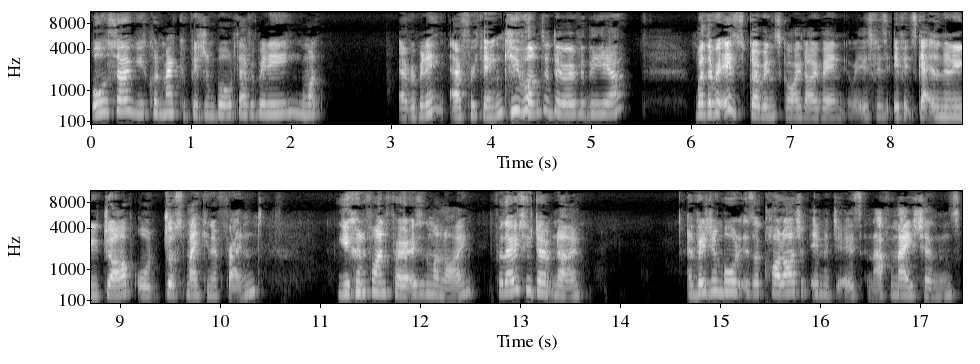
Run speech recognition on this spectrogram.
Also, you could make a vision board with everybody you want, everybody, everything you want to do over the year. Whether it is going skydiving, if it's, getting a new job, or just making a friend, you can find photos of them online. For those who don't know, a vision board is a collage of images and affirmations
